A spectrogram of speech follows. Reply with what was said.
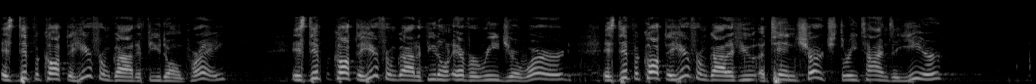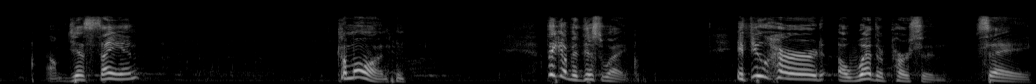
it's difficult to hear from God if you don't pray. It's difficult to hear from God if you don't ever read your word. It's difficult to hear from God if you attend church three times a year. I'm just saying. Come on. Think of it this way if you heard a weather person say,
